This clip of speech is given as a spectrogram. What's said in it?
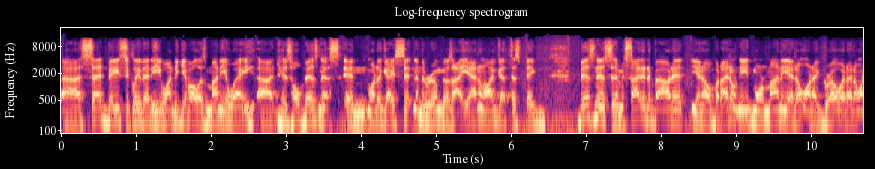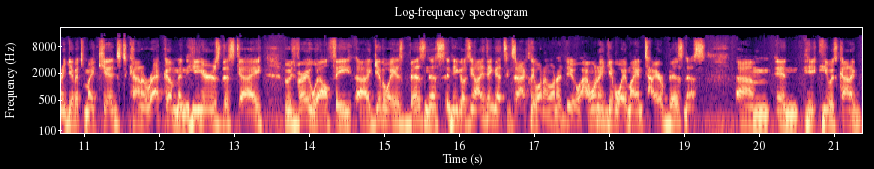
uh, said basically that he wanted to give all his money away, his whole business. And one of the guys sitting in the room goes, I, I don't know, I've got this big business and I'm excited about it, you know, but I don't need more money. I don't want to grow it. I don't want to give it to my kids to kind of wreck them. And he hears this guy who's very wealthy uh, give away his business. And he goes, you know, I think that's exactly what I want to do. I want to give away my entire business. Um, and he, he was kind of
